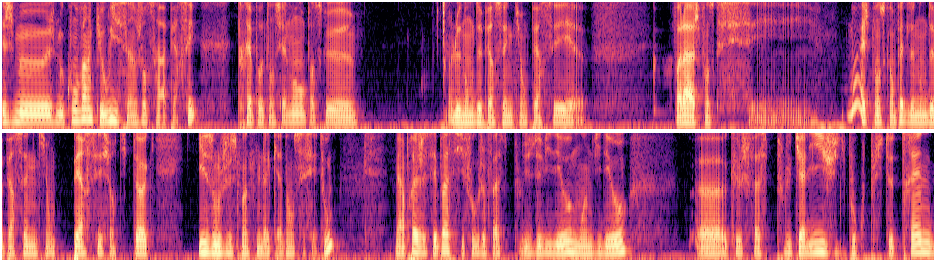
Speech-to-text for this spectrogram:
Je me, convainc que oui, un jour ça va percer, très potentiellement, parce que le nombre de personnes qui ont percé, euh, voilà, je pense que c'est... Ouais, je pense qu'en fait, le nombre de personnes qui ont percé sur TikTok, ils ont juste maintenu la cadence et c'est tout. Mais après, je sais pas s'il faut que je fasse plus de vidéos, moins de vidéos. Euh, que je fasse plus quali, juste beaucoup plus de trends,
